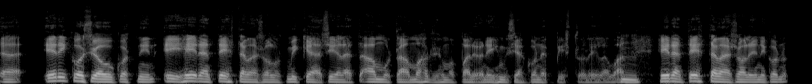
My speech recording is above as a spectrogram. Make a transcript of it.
Ää, erikoisjoukot, niin ei heidän tehtävänsä ollut mikään siellä, että ammutaan mahdollisimman paljon ihmisiä konepistolilla, vaan mm. heidän tehtävänsä oli niin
